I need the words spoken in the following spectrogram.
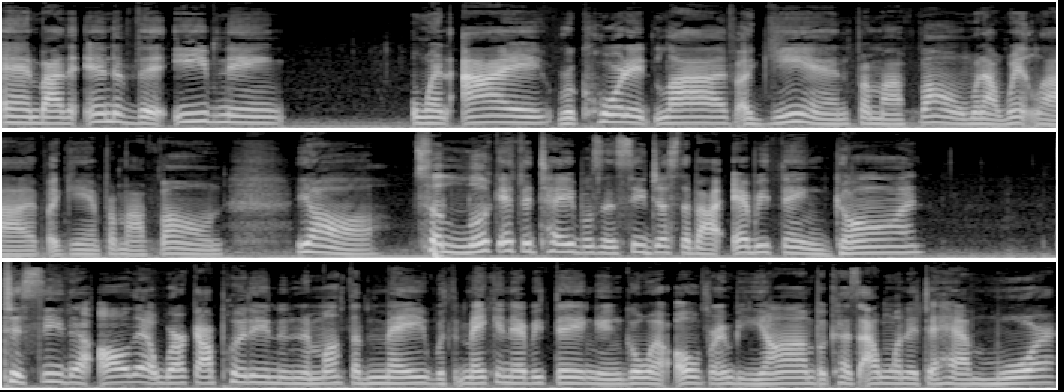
and by the end of the evening when I recorded live again from my phone, when I went live again from my phone, y'all, to look at the tables and see just about everything gone to see that all that work I put in in the month of May with making everything and going over and beyond because I wanted to have more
